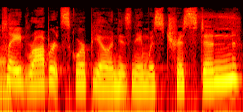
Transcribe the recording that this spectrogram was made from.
He played Robert Scorpio, and his name was Tristan.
